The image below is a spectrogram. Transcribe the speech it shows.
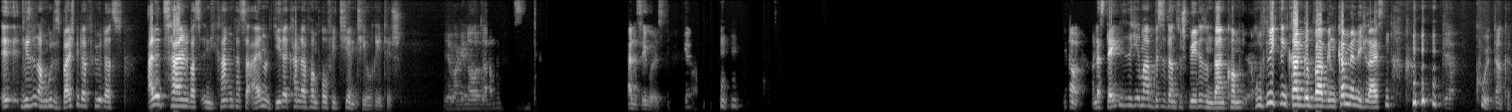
äh, wir sind auch ein gutes Beispiel dafür, dass alle zahlen was in die Krankenkasse ein und jeder kann davon profitieren, theoretisch. Ja, aber genau da. Alles Egoisten. Genau. Genau. Und das denken sie sich immer, bis es dann zu spät ist und dann kommt, ja. ruf nicht den Krankenwagen, kann mir nicht leisten. ja. Cool, danke.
